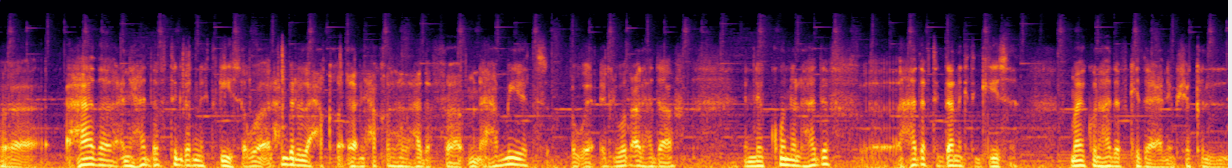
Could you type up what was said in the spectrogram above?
فهذا يعني هدف تقدر إنك تقيسه والحمد لله حقق يعني حققت هذا الهدف. فمن أهمية الوضع الأهداف إنه يكون الهدف هدف تقدر إنك تقيسه. ما يكون هدف كذا يعني بشكل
